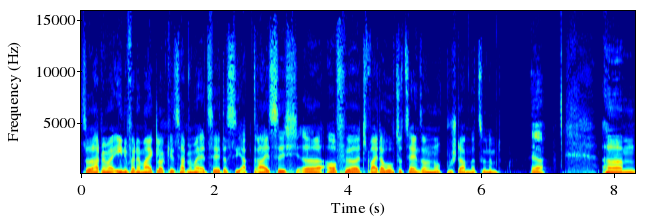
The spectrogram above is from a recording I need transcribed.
So hat mir mal Eni von der Mike Lock jetzt hat mir mal erzählt, dass sie ab 30 äh, aufhört weiter hochzuzählen, sondern nur noch Buchstaben dazu nimmt. Ja. Ähm,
